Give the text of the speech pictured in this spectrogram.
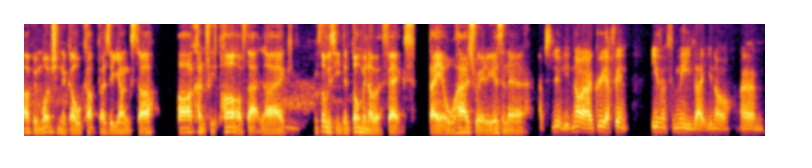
I've been watching the Gold Cup as a youngster our country's part of that like it's obviously the domino effect that it all has really isn't it absolutely no I agree I think even for me like you know um,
